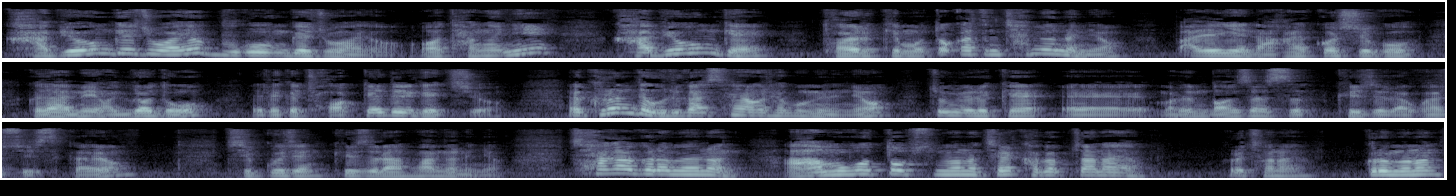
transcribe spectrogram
가벼운 게 좋아요? 무거운 게 좋아요? 어, 당연히 가벼운 게 더 이렇게 뭐 똑같은 차면은요 빨리 나갈 것이고 그 다음에 연료도 이렇게 적게 들겠죠. 그런데 우리가 생각을 해보면요. 좀 이렇게, 에, 말하자면 넌센스 퀴즈라고 할 수 있을까요? 직구젠 퀴즈라 하면은요. 차가 그러면은 아무것도 없으면은 제일 가볍잖아요. 그렇잖아요. 그러면은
